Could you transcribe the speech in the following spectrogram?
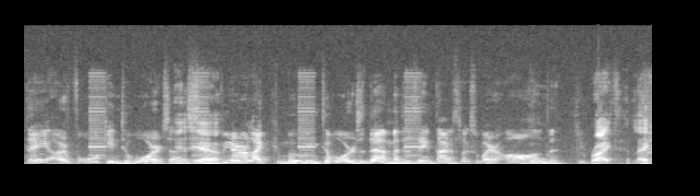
They are walking towards us, yeah. and we are like moving towards them at the same time. It looks very odd. Ooh, Right, like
